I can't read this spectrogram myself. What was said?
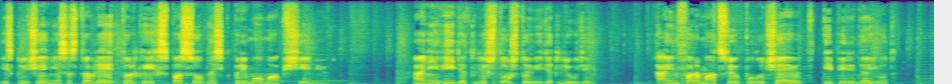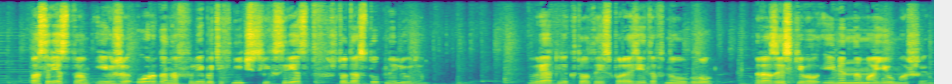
Исключение составляет только их способность к прямому общению. Они видят лишь то, что видят люди, а информацию получают и передают посредством их же органов либо технических средств, что доступны людям. Вряд ли кто-то из паразитов на углу разыскивал именно мою машину.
